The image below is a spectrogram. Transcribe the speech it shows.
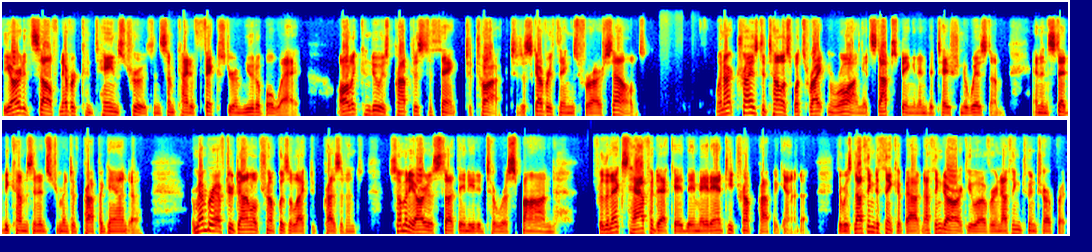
The art itself never contains truth in some kind of fixed or immutable way. All it can do is prompt us to think, to talk, to discover things for ourselves. When art tries to tell us what's right and wrong, it stops being an invitation to wisdom and instead becomes an instrument of propaganda. Remember, after Donald Trump was elected president, so many artists thought they needed to respond. For the next half a decade, they made anti Trump propaganda. There was nothing to think about, nothing to argue over, nothing to interpret.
